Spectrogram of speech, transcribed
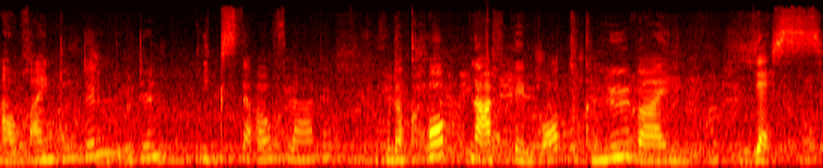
auch ein Duden, Duden x-te Auflage. Und da kommt nach dem Wort Glühwein Yes.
